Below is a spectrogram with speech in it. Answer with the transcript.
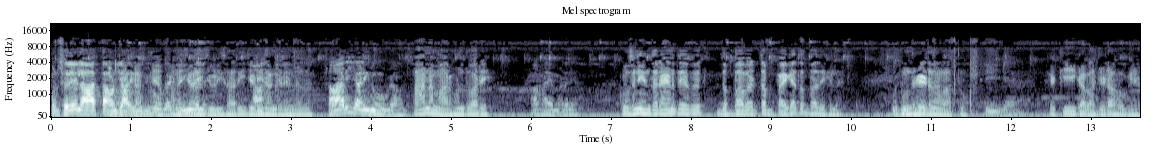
ਹੁਣ ਸਿਰੇ ਲਾਤਾ ਹੁਣ ਜਾਲੀ ਨੂੰ ਵੀ ਹੋ ਗਿਆ। ਜਾਲੀ? ਜੁਲੀ ਸਾਰੀ ਜਿਹੜੀ ਰੰਗ ਰਹਿੰਦਾ ਉਹਦਾ। ਸਾਰੀ ਜਾਲੀ ਨੂੰ ਹੋ ਗਿਆ ਹੁਣ। ਆਹ ਨਾ ਮਾਰ ਹੁਣ ਦੁਆਰੇ ਆਹ ਹੈ ਮੜ ਜਾ ਕੁਝ ਨਹੀਂ ਹੁੰਦਾ ਰਹਿਣ ਤੇ ਦੱਬਾ ਵੇ ਤਾਂ ਪੈ ਗਿਆ ਧੱਬਾ ਦੇਖ ਲੈ। ਹੁਣ ਰੇਡ ਨਾ ਵਾਤੋਂ ਠੀਕ ਹੈ। ਇਹ ਠੀਕ ਆ ਬਸ ਜਿਹੜਾ ਹੋ ਗਿਆ।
